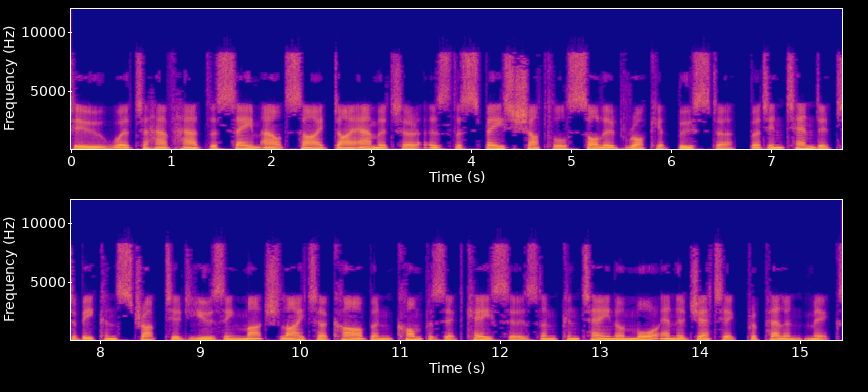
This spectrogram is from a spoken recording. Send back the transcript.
2 were to have had the same outside diameter as the Space Shuttle solid rocket booster, but intended to be constructed using much lighter carbon composite cases and contain a more energetic propellant mix.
